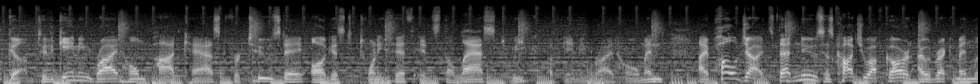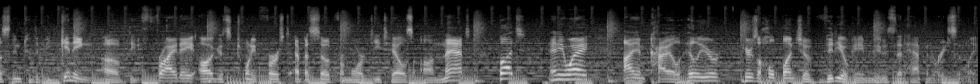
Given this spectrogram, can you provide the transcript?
Welcome to the Gaming Ride Home podcast for Tuesday, August 25th. It's the last week of Gaming Ride Home, and I apologize if that news has caught you off guard. I would recommend listening to the beginning of the Friday, August 21st episode for more details on that. But anyway, I am Kyle Hilliard. Here's a whole bunch of video game news that happened recently.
